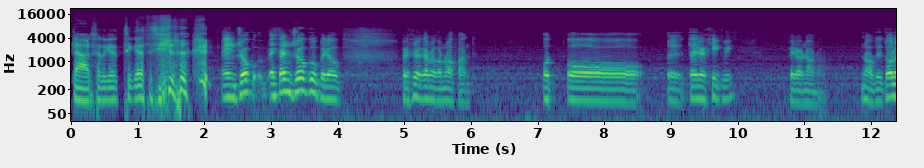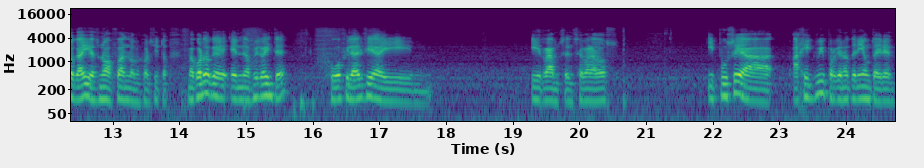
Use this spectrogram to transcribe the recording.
Claro, ya te, qued- te quedaste sin. En Joku, está en Joku, pero prefiero quedarme con Noah Fant. O, o eh, Tyler Higby, pero no, no. No, de todo lo que hay es Noah Fant lo mejorcito. Me acuerdo que en el 2020 jugó Filadelfia y, y Rams en semana 2. Y puse a, a Higby porque no tenía un Tyren.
